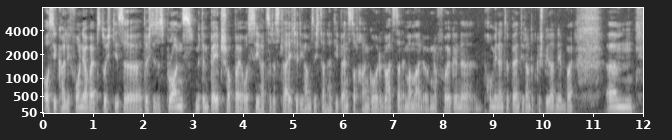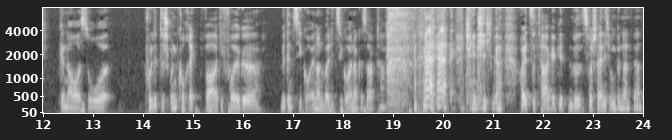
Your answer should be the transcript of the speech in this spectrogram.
OC California Vibes durch diese, durch dieses Bronze mit dem Bait Shop bei OC hat sie das gleiche. Die haben sich dann halt die Bands dort rangeholt und du hattest dann immer mal in irgendeiner Folge eine prominente Band, die dann dort gespielt hat nebenbei. Ähm, genau, so politisch unkorrekt war die Folge mit den Zigeunern, weil die Zigeuner gesagt haben. Denke ich mir, heutzutage geht, wird es wahrscheinlich umbenannt werden.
